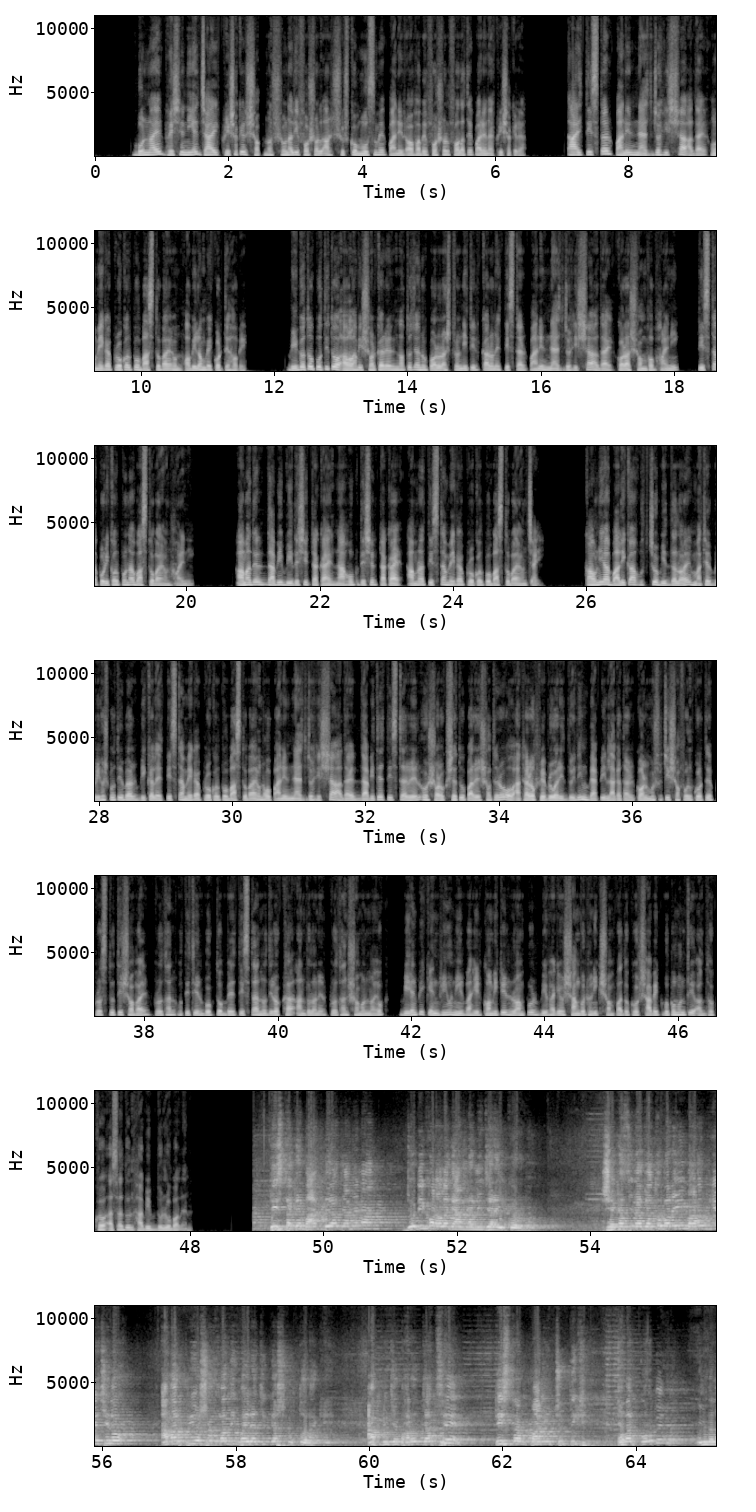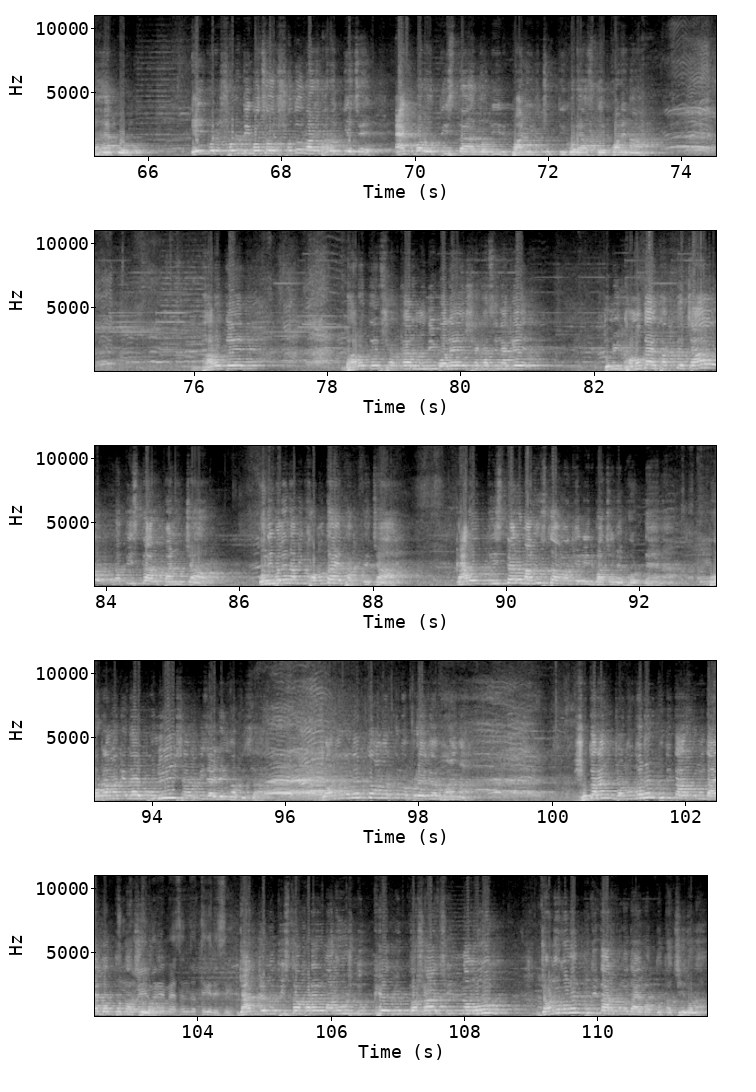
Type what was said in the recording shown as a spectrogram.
বন্যায় ভেসে নিয়ে যায় কৃষকের স্বপ্ন, সোনালী ফসল আর শুষ্ক মৌসুমে পানির অভাবে ফসল ফলাতে পারে না কৃষকেরা। তাই তিস্তার পানির ন্যায্য হিস্সা আদায় ও মেগা প্রকল্প বাস্তবায়ন অবিলম্বে করতে হবে। বিগত পতিত আওয়ামী সরকারের নতজানু পররাষ্ট্র নীতির কারণে তিস্তার পানির ন্যায্য হিস্সা আদায় করা সম্ভব হয়নি, তিস্তা পরিকল্পনা বাস্তবায়ন হয়নি। আমাদের দাবি বিদেশি টাকায়, না হোক দেশের টাকায়, আমরা তিস্তা মেগা প্রকল্প বাস্তবায়ন চাই। কাউনিয়া বালিকা উচ্চ বিদ্যালয় মাঠের বৃহস্পতিবার বিকালে তিস্তা মেগা প্রকল্প বাস্তবায়ন ও পানির ন্যায্য হিস্সা আদায়ের দাবিতে তিস্তা রেল ও সড়ক সেতু পারের সতেরো ও আঠারো ফেব্রুয়ারি দুই দিন ব্যাপী লাগাতার কর্মসূচি সফল করতে প্রস্তুতি সভায় প্রধান অতিথির বক্তব্যে তিস্তা নদীরক্ষা আন্দোলনের প্রধান সমন্বয়ক, বিএনপি কেন্দ্রীয় নির্বাহীর কমিটির রংপুর বিভাগীয় সাংগঠনিক সম্পাদক ও সাবেক উপমন্ত্রী অধ্যক্ষ আসাদুল হাবিব দুলু বলেন। তিস্তাকে বাদ দেওয়া যাবে না। যদি করা লাগে আমরা নিজেরাই করব। শেখ হাসিনা যতবারই ভারত গিয়েছিল, আমার প্রিয় সাংবাদিক ভাইরা জিজ্ঞাসা করতো নাকি আপনি যে ভারত যাচ্ছেন, তিস্তার পানির চুক্তি এবার করবেন? উনি বলে হ্যাঁ করব। এই করে ষোলোটি বছর শতবার ভারত গিয়েছে, একবারও তিস্তা নদীর পানির চুক্তি করে আসতে পারে না। ভারতের ভারতের সরকার মোদী বলে, শেখ হাসিনাকে তুমি ক্ষমতায় থাকতে চাও না তিস্তার পানি চাও? উনি বলেন, আমি ক্ষমতায় থাকতে চাই। কারণ তিস্তার মানুষ তো আমাকে নির্বাচনে ভোট দেয় না। ভোট আমাকে দেয় পুলিশ আর প্রিজাইডিং অফিসার। জনগণের তো আমার কোনো প্রয়োজন হয় না। সুতরাং জনগণের প্রতি তার কোনো দায়বদ্ধতা ছিল যার জন্য তিস্তাপাড়ের মানুষ দুঃখে দুর্দশায় ছিন্নমূল জনগণের প্রতি তার কোনো দায়বদ্ধতা ছিল না।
